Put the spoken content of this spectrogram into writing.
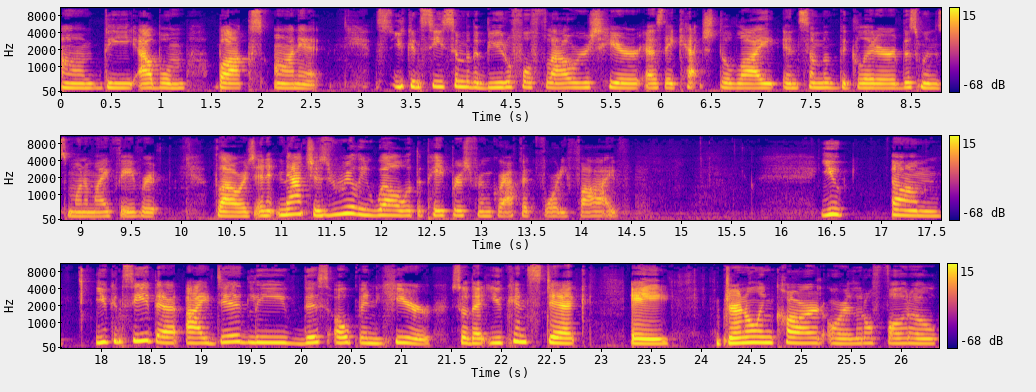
um, the album box on it you can see some of the beautiful flowers here as they catch the light and some of the glitter. This one's one of my favorite flowers and it matches really well with the papers from Graphic 45. You um, you can see that I did leave this open here so that you can stick a journaling card or a little photo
